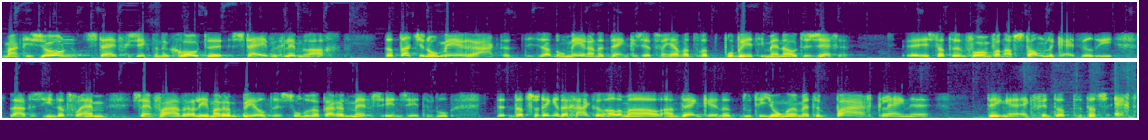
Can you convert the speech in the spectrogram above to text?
maakt hij zo'n stijf gezicht en een grote stijve glimlach dat dat je nog meer raakt. Dat je dat nog meer aan het denken zet van ja, wat, wat probeert hij mij nou te zeggen? Uh, is dat een vorm van afstandelijkheid? Wil hij laten zien dat voor hem zijn vader alleen maar een beeld is, zonder dat daar een mens in zit? Ik bedoel, dat soort dingen, daar ga ik dan allemaal aan denken. En dat doet die jongen met een paar kleine dingen. Ik vind dat, dat is echt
